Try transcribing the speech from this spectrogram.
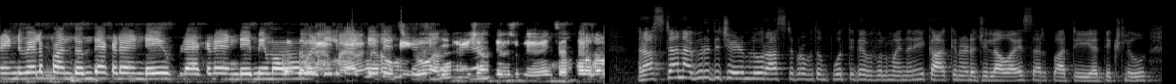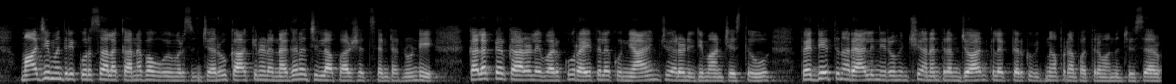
రెండు వేల పంతొమ్మిది ఎక్కడ అండి ఇప్పుడు ఎక్కడ అండి మేము వడ్డీలు మేడం కట్టి గారు మీకు అన్ని తెచ్చుకుంటున్నాం. విషయాలు తెలుసు మేమేం చెప్పవసరం రాష్ట్రాన్ని అభివృద్ధి చేయడంలో రాష్ట్ర ప్రభుత్వం పూర్తిగా విఫలమైందని కాకినాడ జిల్లా వైఎస్ఆర్ పార్టీ అధ్యక్షులు మాజీ మంత్రి కురసాల కన్నబాబు విమర్శించారు కాకినాడ నగర జిల్లా పరిషత్ సెంటర్ నుండి కలెక్టర్ కార్యాలయం వరకు రైతులకు న్యాయం చేయాలని డిమాండ్ చేస్తూ పెద్ద ఎత్తున ర్యాలీ నిర్వహించి అనంతరం జాయింట్ కలెక్టర్కు విజ్ఞాపన పత్రం అందజేశారు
